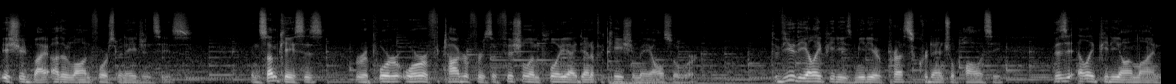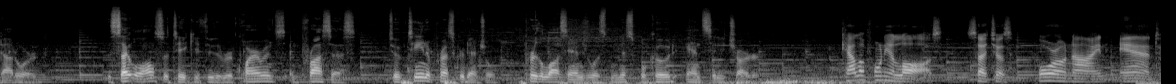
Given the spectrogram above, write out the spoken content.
issued by other law enforcement agencies. In some cases, a reporter or a photographer's official employee identification may also work. To view the LAPD's media press credential policy, visit lapdonline.org. The site will also take you through the requirements and process to obtain a press credential per the Los Angeles Municipal Code and City Charter. California laws such as 409 and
